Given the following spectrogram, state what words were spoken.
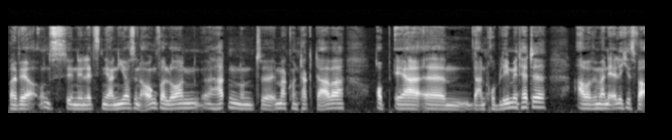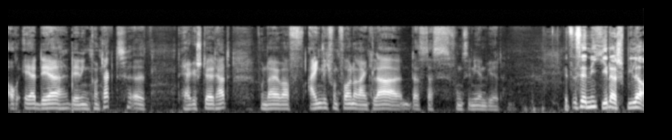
weil wir uns in den letzten Jahren nie aus den Augen verloren hatten und immer Kontakt da war, ob er ähm, da ein Problem mit hätte. Aber wenn man ehrlich ist, war auch er der, der den Kontakt äh, hergestellt hat. Von daher war eigentlich von vornherein klar, dass das funktionieren wird. Jetzt ist ja nicht jeder Spieler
